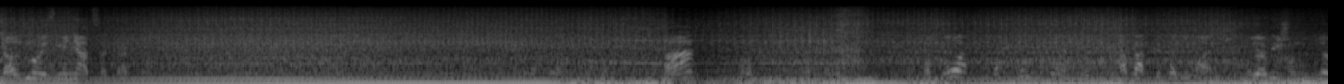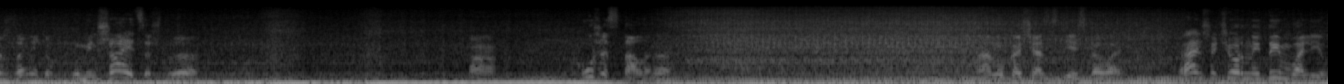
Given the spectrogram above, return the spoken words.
Должно изменяться как-то. А? Пошло? А как ты понимаешь? Ну я вижу, я же заметил. Уменьшается, что ли? Да. Ага. Стало? Да. А ну-ка сейчас здесь давай. Раньше черный дым валил.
